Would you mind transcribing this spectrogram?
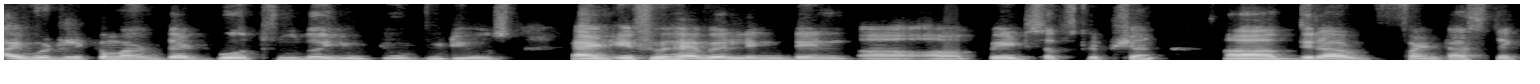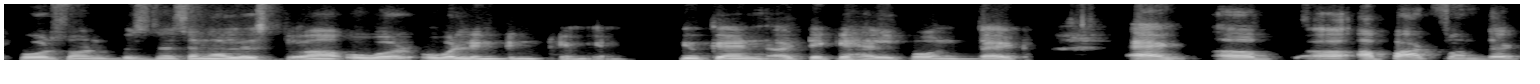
i would recommend that go through the youtube videos. And if you have a linkedin paid subscription there are fantastic course on business analyst over over linkedin premium. You can take a help on that. And uh, uh, apart from that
